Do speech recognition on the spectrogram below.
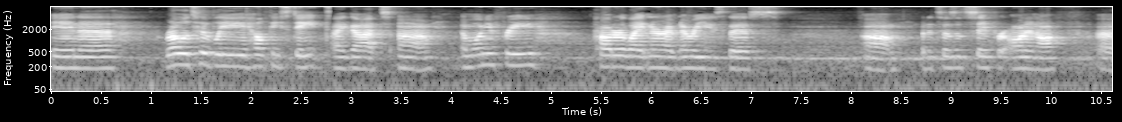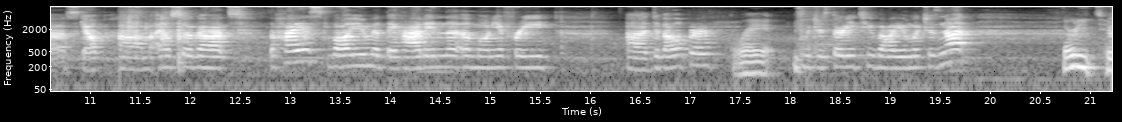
in a relatively healthy state. I got um, ammonia-free powder lightener. I've never used this, um, but it says it's safe for on and off uh, scalp. Um, I also got the highest volume that they had in the ammonia-free uh, developer. Great. which is 32 volume, which is not 32.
